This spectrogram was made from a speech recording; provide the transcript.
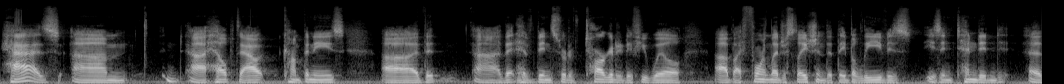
has um, uh, helped out companies uh, that uh, that have been sort of targeted, if you will, uh, by foreign legislation that they believe is is intended uh,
